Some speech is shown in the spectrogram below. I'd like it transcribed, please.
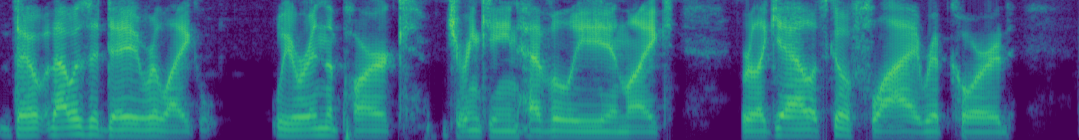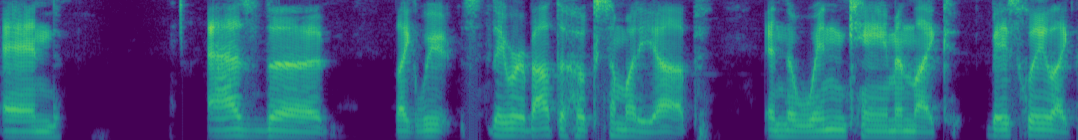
that was a day where like we were in the park drinking heavily and like we're like yeah let's go fly ripcord and as the like we they were about to hook somebody up and the wind came and like basically like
